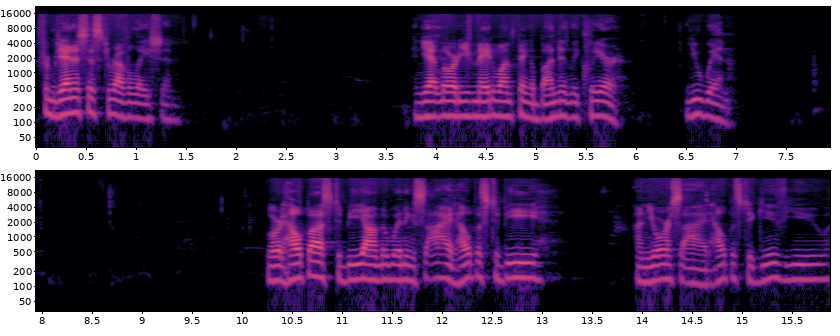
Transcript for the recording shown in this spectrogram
from Genesis to Revelation. And yet, Lord, you've made one thing abundantly clear you win. Lord, help us to be on the winning side. Help us to be on your side. Help us to give you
